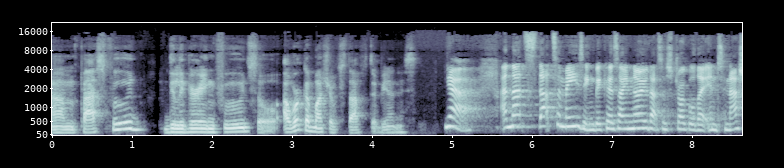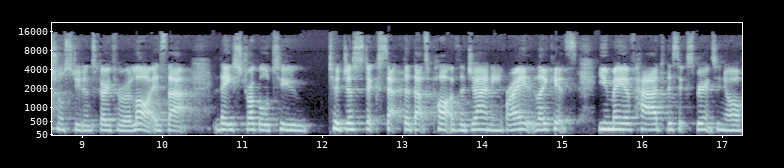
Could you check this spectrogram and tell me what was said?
um, fast food, delivering food. So I work a bunch of stuff to be honest. Yeah. And that's that's amazing because I know that's a struggle that international students go through a lot is that they struggle to to just accept that that's part of the journey right? Like it's you may have had this experience in your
